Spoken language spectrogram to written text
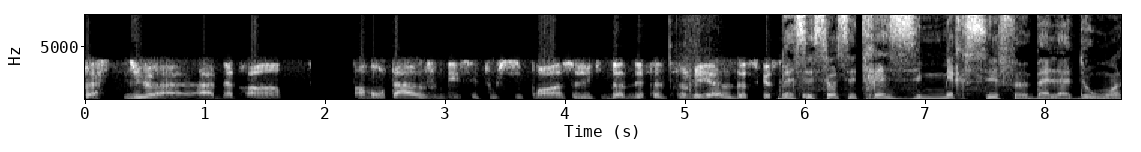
fastidieux à, mettre en, en montage, mais c'est aussi probablement celui qui donne l'effet le plus réel de ce que c'est. Ben c'est ça, c'est très immersif un balado. Hein.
